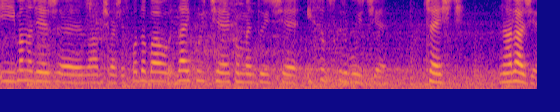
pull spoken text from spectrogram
I mam nadzieję, że Wam się właśnie spodobał. Lajkujcie, komentujcie i subskrybujcie. Cześć, na razie.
